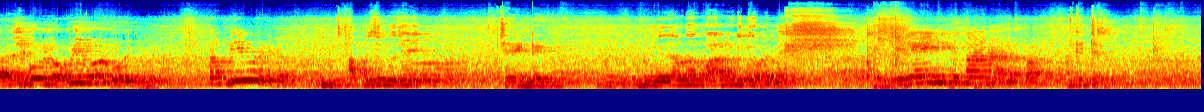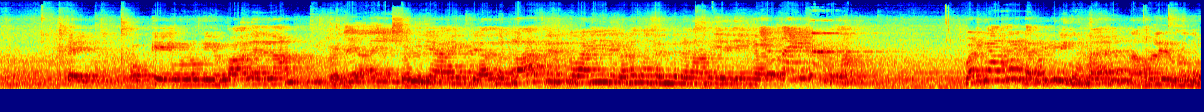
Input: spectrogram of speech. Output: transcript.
அள்ளி போட்டு அப்படியே போட்டு அப்படியே வேணும் அப்படி சுப்பு சரி சரி இன்றைக்கு நீங்கள் இதை விட ஒரு பால் குடிக்கணும் இதே இப்போ காணாதப்பா கிட்ட ரைட் ஓகே உங்களுடைய பால் எல்லாம் ரெடி ஆயிடுச்சு ரெடி ஆயிட்டு அதுல கிளாஸ் இருக்கு வடி இருக்கு கடுங்க செஞ்சிடலாம் அப்படியே நீங்க வடிக்காத படிக்கிறீங்களா நான் பிள்ளைய கொடுங்க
